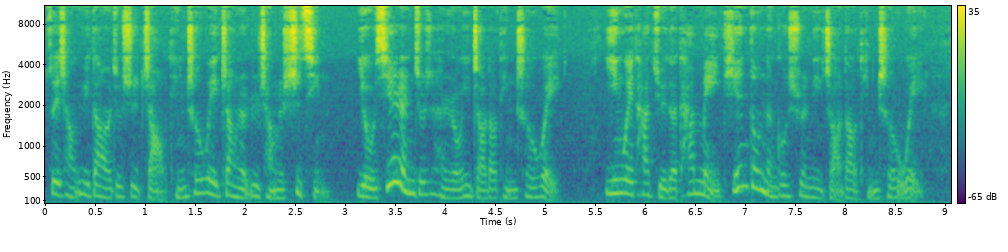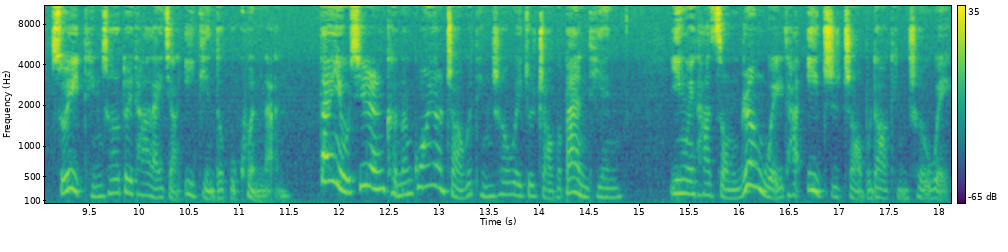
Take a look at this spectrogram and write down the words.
最常遇到的就是找停车位这样的日常的事情。有些人就是很容易找到停车位，因为他觉得他每天都能够顺利找到停车位，所以停车对他来讲一点都不困难。但有些人可能光要找个停车位就找个半天，因为他总认为他一直找不到停车位，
